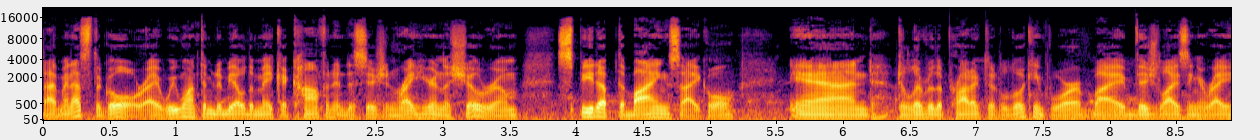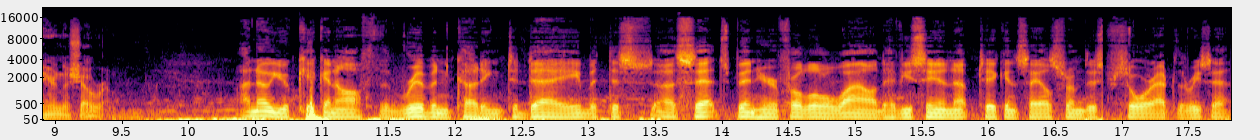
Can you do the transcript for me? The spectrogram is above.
I mean, that's the goal, right? We want them to be able to make a confident decision right here in the showroom, speed up the buying cycle, and deliver the product that they're looking for by visualizing it right here in the showroom. I know you're kicking off the ribbon cutting today, but this uh, set's been here for a little while. Have you seen an uptick in sales from this store after the reset?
